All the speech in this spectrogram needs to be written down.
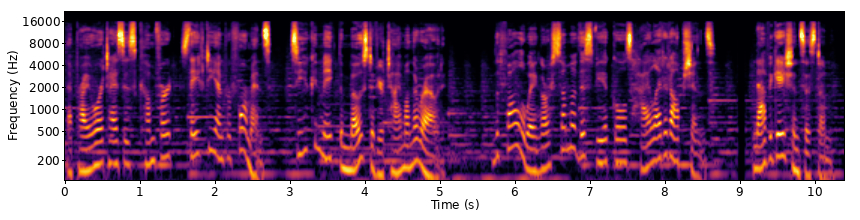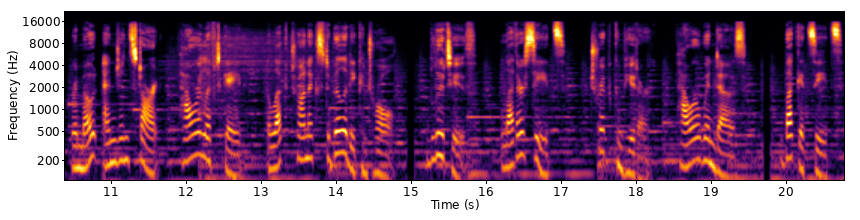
that prioritizes comfort, safety, and performance so you can make the most of your time on the road. The following are some of this vehicle's highlighted options. Navigation system, remote engine start, power liftgate, electronic stability control, Bluetooth, leather seats, trip computer, power windows, bucket seats,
